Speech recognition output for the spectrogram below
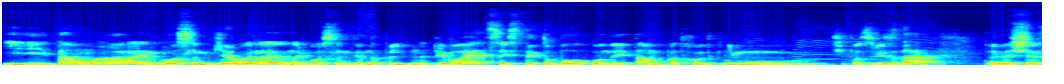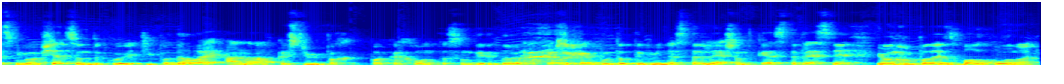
И там э, Райан Гослинг, герой Райана Гослинга напи- напивается и стоит у балкона. И там подходит к нему, типа, звезда, и Так. начинает с ним общаться. Он такой, типа, давай, она в костюме Покахонтас. Он говорит, давай, покажи, как будто ты в меня стреляешь. Она такая, стреляет с ней, и он выпадает с балкона.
